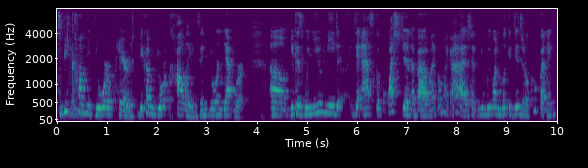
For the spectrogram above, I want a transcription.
to become mm. your peers, become your colleagues and your network. Um, because when you need to ask a question about, like, oh my gosh, we want to look at digital couponing,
